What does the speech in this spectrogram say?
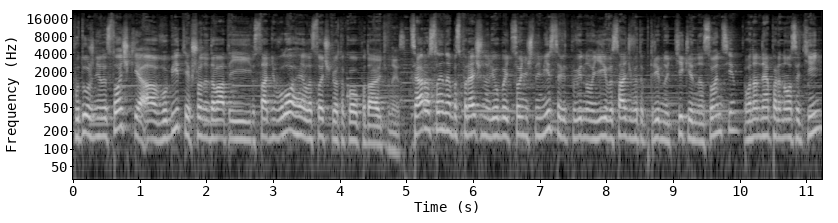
потужні листочки. А в обід, якщо не давати їй достатньо вологи, листочки отакого падають вниз. Ця рослина, безперечно, любить сонячне місце. Відповідно, її висаджувати потрібно тільки на сонці. Вона не переносить тінь.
